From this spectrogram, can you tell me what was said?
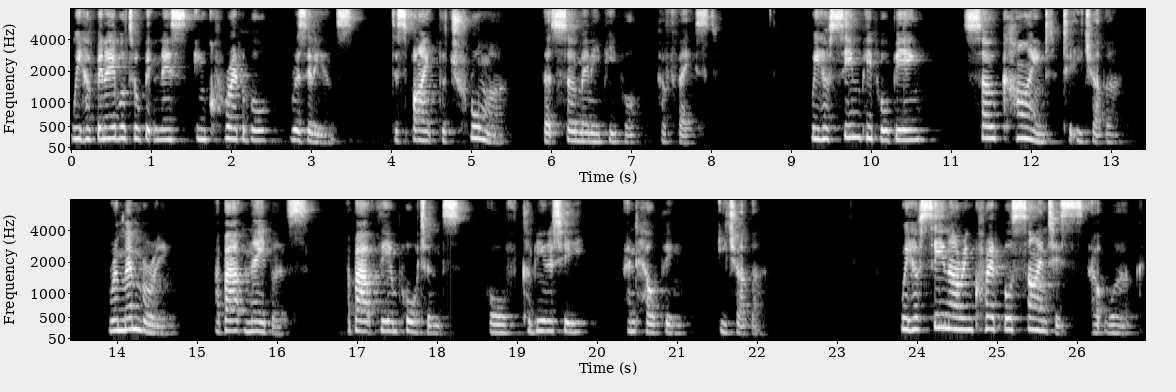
We have been able to witness incredible resilience despite the trauma that so many people have faced. We have seen people being so kind to each other, remembering about neighbours, about the importance of community and helping each other. We have seen our incredible scientists at work,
